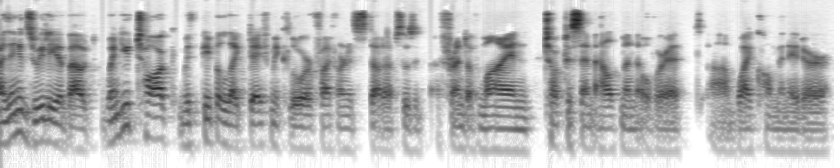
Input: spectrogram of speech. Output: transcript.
I think it's really about when you talk with people like Dave McClure, 500 Startups, who's a friend of mine, talk to Sam Altman over at um, Y Combinator,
